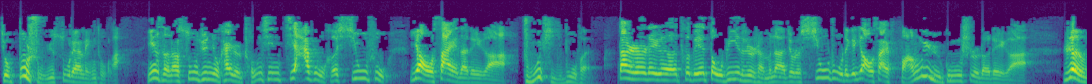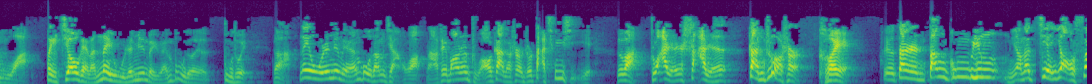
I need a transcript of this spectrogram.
就不属于苏联领土了。因此呢，苏军就开始重新加固和修复要塞的这个主体部分。但是这个特别逗逼的是什么呢？就是修筑这个要塞防御工事的这个任务啊，被交给了内务人民委员部的部队，是吧？内务人民委员部咱们讲过啊，这帮人主要干的事儿就是大清洗，对吧？抓人、杀人，干这事儿可以。这个但是当工兵，你让他建要塞，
